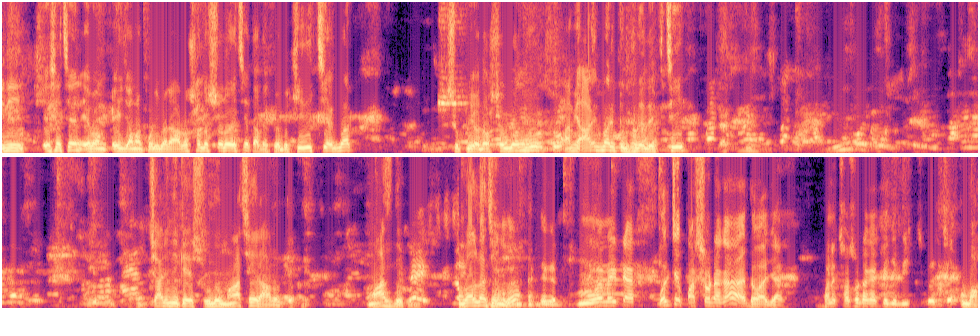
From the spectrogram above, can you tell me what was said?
ইনি এসেছেন এবং এই যে আমার পরিবারের আরও সদস্য রয়েছে তাদেরকে দেখিয়ে দিচ্ছি একবার। সুপ্রিয় দর্শক বন্ধু আমি আরেকবার একটু ঘুরে দেখছি। চারিদিকে শুধু মাছের আড়ত। দেখুন মাছ দেখুন। গলদা চিংড়ি। দেখেন মিনিমাম এটা বলছে পাঁচশো টাকা দেওয়া যায়। মানে ছশো টাকা কেজি বীজ বাহ।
